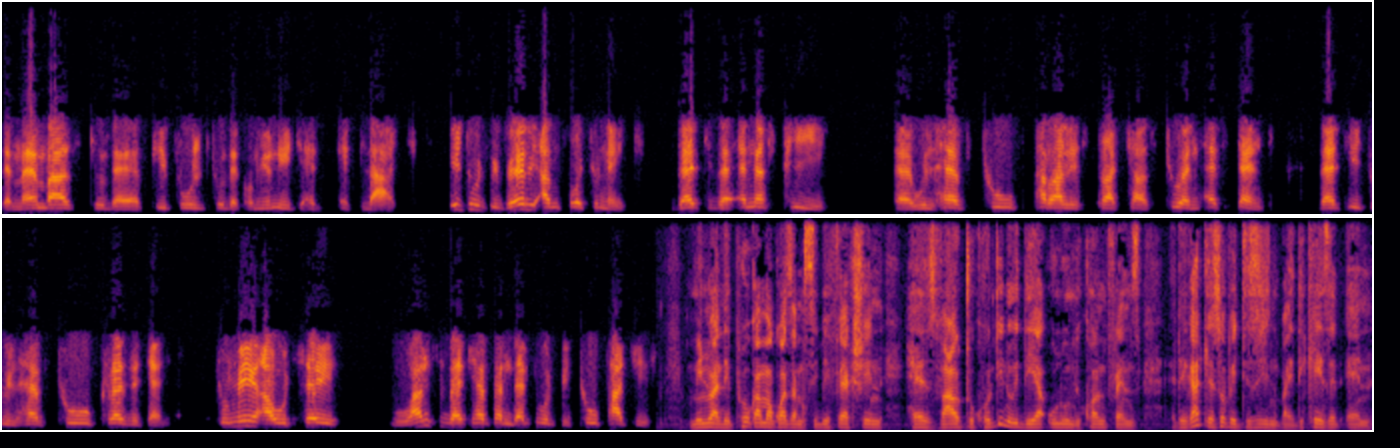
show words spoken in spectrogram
the members to the people to the community at, at large. It would be very unfortunate that the NFP uh, will have two parallel structures to an extent that it will have two presidents. To me, I would say once that happened, that would be two parties. Meanwhile, the pro-KaMagwaza-Msibi faction has vowed to continue with their Ulundi conference regardless of a decision by the KZN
